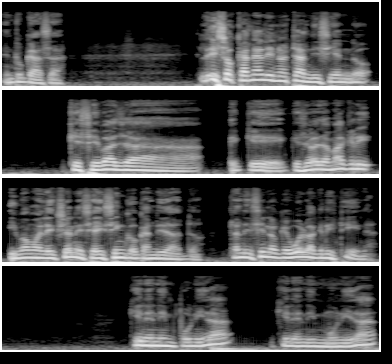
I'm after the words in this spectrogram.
en tu casa. Esos canales no están diciendo que se vaya que, que se vaya Macri y vamos a elecciones y hay cinco candidatos. Están diciendo que vuelva Cristina. Quieren impunidad, quieren inmunidad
